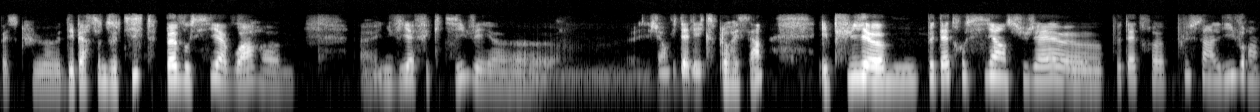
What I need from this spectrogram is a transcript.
parce que des personnes autistes peuvent aussi avoir une vie affective et euh, j'ai envie d'aller explorer ça. Et puis peut-être aussi un sujet, peut-être plus un livre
